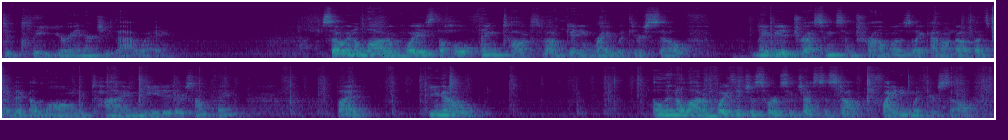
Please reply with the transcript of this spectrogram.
deplete your energy that way. So, in a lot of ways, the whole thing talks about getting right with yourself, maybe addressing some traumas. Like, I don't know if that's maybe like a long time needed or something, but you know, in a lot of ways, it just sort of suggests to stop fighting with yourself.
